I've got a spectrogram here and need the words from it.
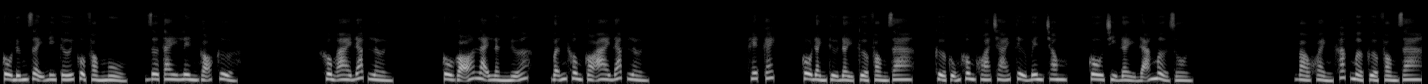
Cô đứng dậy đi tới cổ phòng ngủ, giơ tay lên gõ cửa. Không ai đáp lời. Cô gõ lại lần nữa, vẫn không có ai đáp lời. Hết cách, cô đành thử đẩy cửa phòng ra, cửa cũng không khóa trái từ bên trong, cô chỉ đẩy đã mở rồi. Vào khoảnh khắc mở cửa phòng ra,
